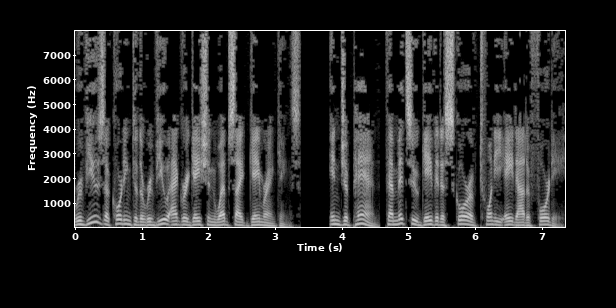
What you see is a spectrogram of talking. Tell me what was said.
reviews according to the review aggregation website GameRankings. In Japan, Famitsu gave it a score of 28 out of 40.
